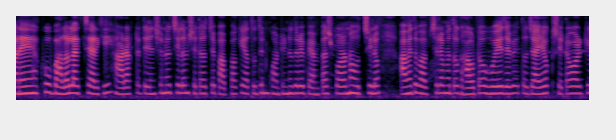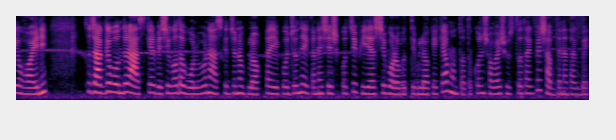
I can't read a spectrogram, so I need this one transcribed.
মানে খুব ভালো লাগছে আর কি। আর একটা টেনশনও ছিলাম, সেটা হচ্ছে পাপ্পাকে এতদিন কন্টিনিউ ধরে প্যাম্পাস পরানো হচ্ছিল। আমি তো ভাবছিলাম হয়তো ঘাওটাও হয়ে যাবে। তো যাই হোক, সেটাও আর কি হয়নি। তো যাকে বন্ধুরা আজকের বেশি কথা বলব না। আজকের জন্য ব্লগটা এই পর্যন্ত। এখানে শেষ করছি। ফিরে আসছি পরবর্তী ব্লগে। কেমন? ততক্ষণ সবাই সুস্থ থাকবে, সাবধানে থাকবে।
